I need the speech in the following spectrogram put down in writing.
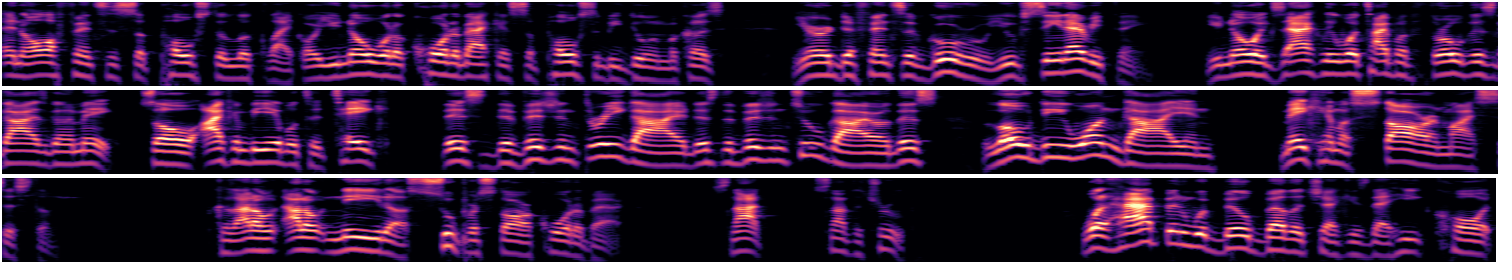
an offense is supposed to look like, or you know what a quarterback is supposed to be doing because you're a defensive guru. You've seen everything. You know exactly what type of throw this guy is going to make. So I can be able to take this Division 3 guy, or this Division 2 guy, or this low D1 guy and make him a star in my system. Because I don't I don't need a superstar quarterback. It's not it's not the truth. What happened with Bill Belichick is that he caught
